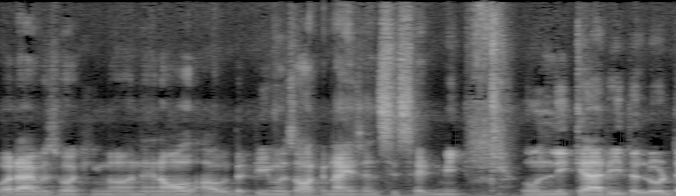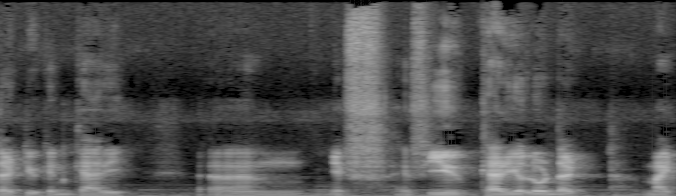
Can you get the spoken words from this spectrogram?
what I was working on and all how the team was organized, and she said me only carry the load that you can carry. Um, if if you carry a load that might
